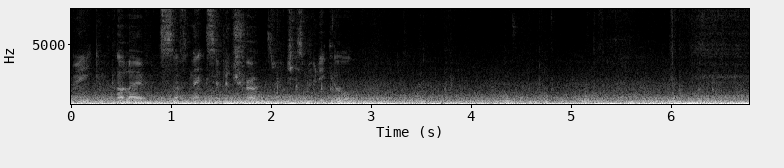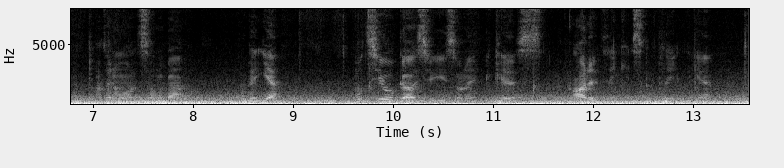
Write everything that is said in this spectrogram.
Where you can pull over and stuff next to the trucks, which is pretty cool. I don't know what it's on about. But yeah. What's your guys' views on it? Because I don't think it's completely yet. I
